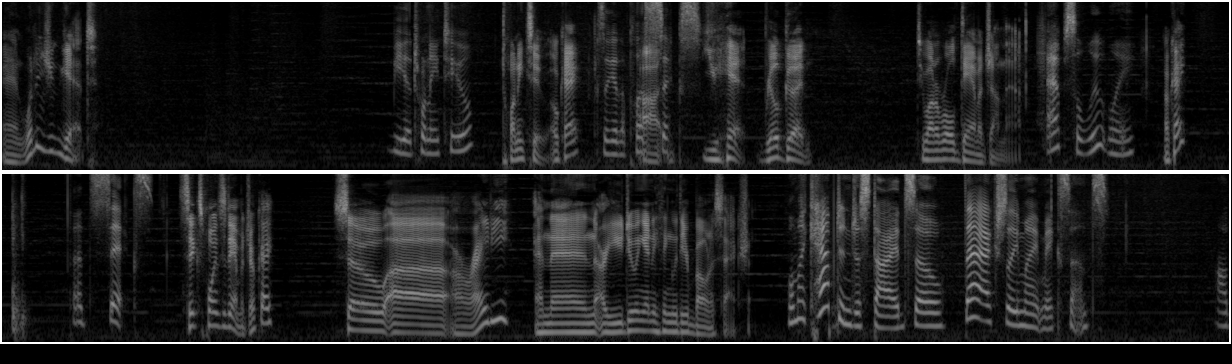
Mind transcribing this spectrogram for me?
and what did you get? Be a 22 22. Okay. because I get a plus Uh, six. You hit real good. Do you want to roll damage on that? Absolutely. Okay. That's six. Six points of damage. Okay. So, uh, alrighty. And then, are you doing anything with your bonus action? Well, my captain just died, so that actually might make sense. I'll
